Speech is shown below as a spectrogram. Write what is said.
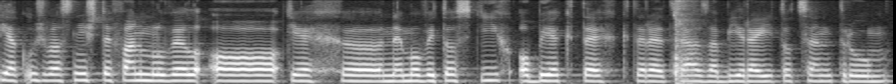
Jak už vlastně Štefan mluvil o těch eh, nemovitostích, objektech, které třeba zabírají to centrum,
